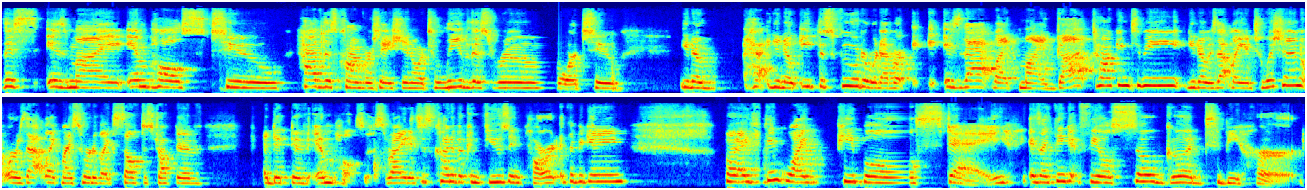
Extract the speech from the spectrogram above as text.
This is my impulse to have this conversation, or to leave this room, or to, you know, you know, eat this food or whatever, is that like my gut talking to me? You know, is that my intuition or is that like my sort of like self destructive, addictive impulses, right? It's just kind of a confusing part at the beginning. But I think why people stay is I think it feels so good to be heard.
